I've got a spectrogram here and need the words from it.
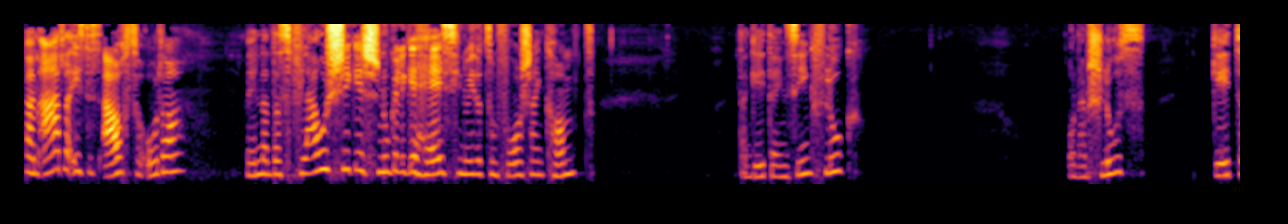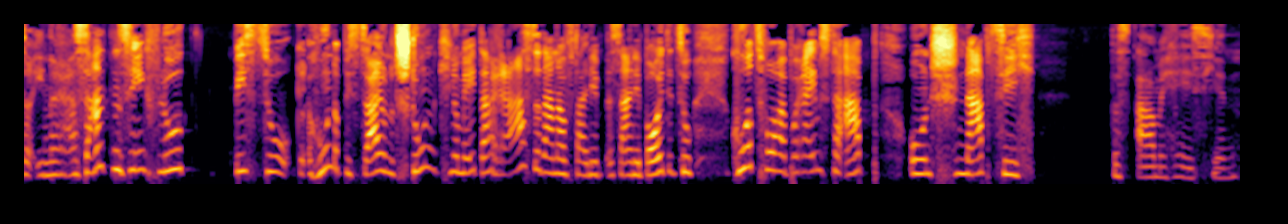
Beim Adler ist es auch so, oder? Wenn dann das flauschige, schnuggelige Häschen wieder zum Vorschein kommt, dann geht er in Sinkflug und am Schluss geht er in rasanten Sinkflug bis zu 100 bis 200 Stundenkilometer, rast er dann auf deine, seine Beute zu. Kurz vorher bremst er ab und schnappt sich das arme Häschen.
